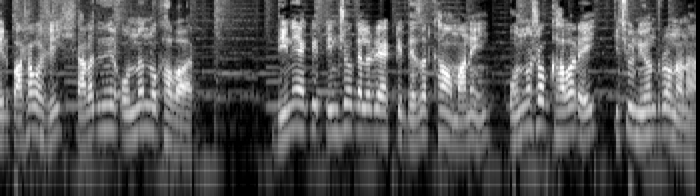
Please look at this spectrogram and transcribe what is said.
এর পাশাপাশি সারাদিনের অন্যান্য খাবার। দিনে একটি তিনশো ক্যালোরি একটি ডেজার্ট খাওয়া মানেই অন্য সব খাবারেই কিছু নিয়ন্ত্রণ আনা।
